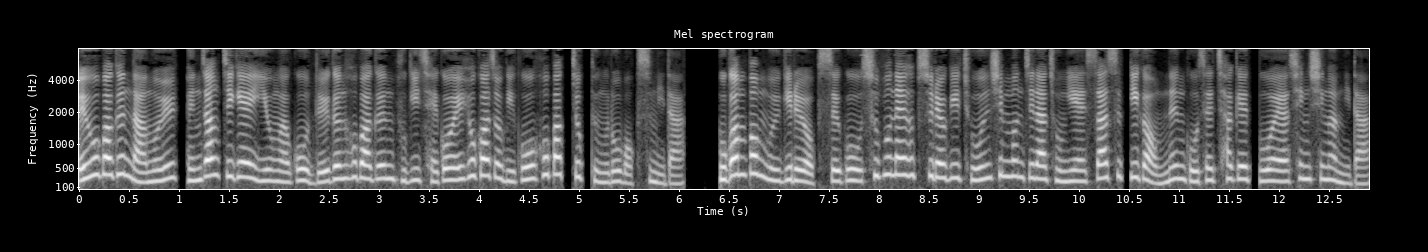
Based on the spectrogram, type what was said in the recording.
애호박은 나물, 된장찌개에 이용하고 늙은 호박은 부기 제거에 효과적이고 호박죽 등으로 먹습니다. 보관법 물기를 없애고 수분의 흡수력이 좋은 신문지나 종이에 싸 습기가 없는 곳에 차게 두어야 싱싱합니다.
